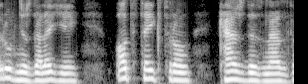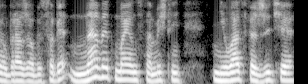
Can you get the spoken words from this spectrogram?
y, również dalekiej od tej, którą każdy z nas wyobrażałby sobie, nawet mając na myśli niełatwe życie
